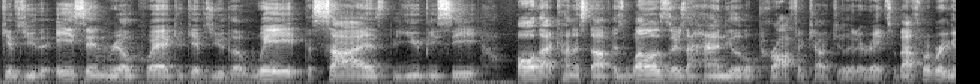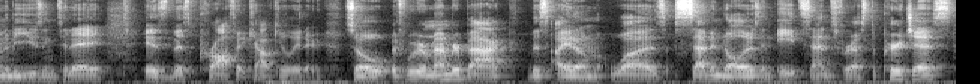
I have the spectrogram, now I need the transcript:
gives you the ASIN real quick, it gives you the weight, the size, the UPC, all that kind of stuff as well as there's a handy little profit calculator right? So that's what we're going to be using today is this profit calculator. So if we remember back this item was seven dollars and eight cents for us to purchase.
